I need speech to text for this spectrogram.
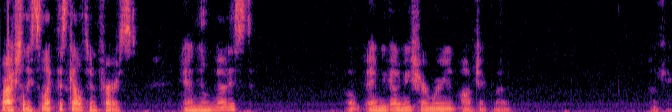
Or actually, select the skeleton first. And you'll notice, oh, and we got to make sure we're in object mode. Okay.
